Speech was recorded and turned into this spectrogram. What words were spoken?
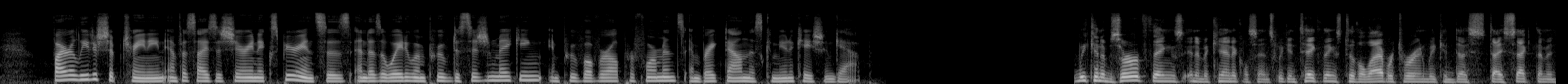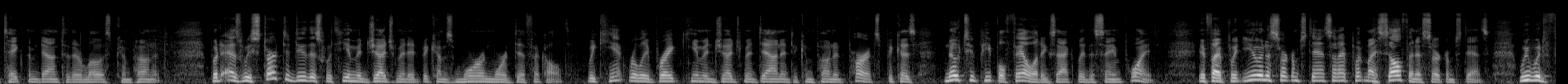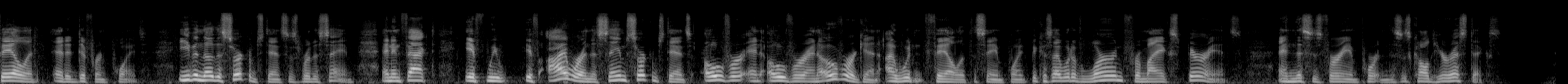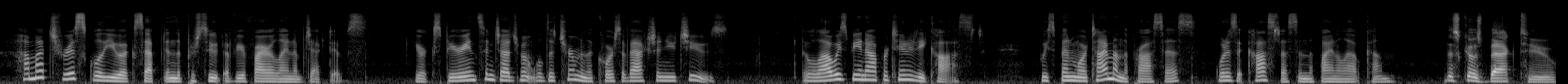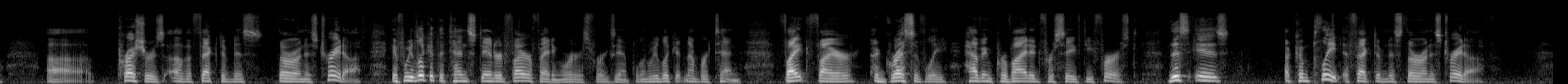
Fire leadership training emphasizes sharing experiences and as a way to improve decision making, improve overall performance, and break down this communication gap. We can observe things in a mechanical sense. We can take things to the laboratory and we can dis dissect them and take them down to their lowest component. But as we start to do this with human judgment, it becomes more and more difficult. We can't really break human judgment down into component parts because no two people fail at exactly the same point. If I put you in a circumstance and I put myself in a circumstance, we would fail at, at a different point even though the circumstances were the same. And in fact, if, we, if I were in the same circumstance over and over and over again, I wouldn't fail at the same point because I would have learned from my experience. And this is very important. This is called heuristics. How much risk will you accept in the pursuit of your fireline objectives? Your experience and judgment will determine the course of action you choose. There will always be an opportunity cost. If we spend more time on the process, what does it cost us in the final outcome? This goes back to uh, pressures of effectiveness, thoroughness trade-off. If we look at the 10 standard firefighting orders, for example, and we look at number 10, fight fire aggressively, having provided for safety first. This is a complete effectiveness, thoroughness trade-off.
